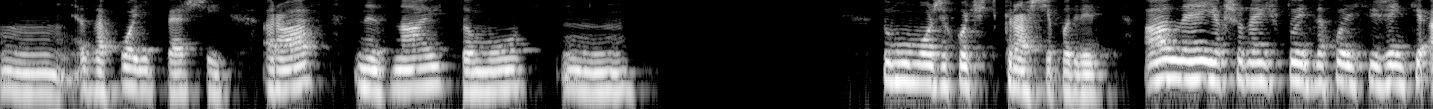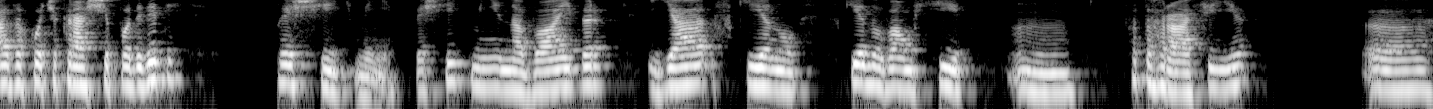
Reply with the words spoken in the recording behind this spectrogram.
м, заходять перший раз, не знають, тому, м, тому може хочуть краще подивитися. Але якщо навіть хтось заходить свіженький, а захоче краще подивитись, пишіть мені, пишіть мені на Viber, я скину, скину вам всі фотографії, е,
